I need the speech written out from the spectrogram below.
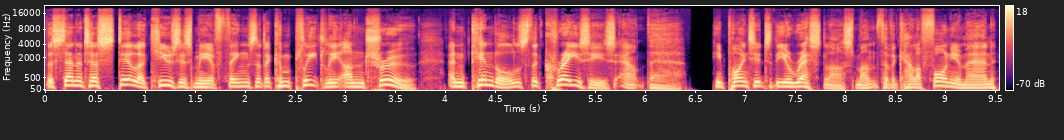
the senator still accuses me of things that are completely untrue and kindles the crazies out there. He pointed to the arrest last month of a California man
